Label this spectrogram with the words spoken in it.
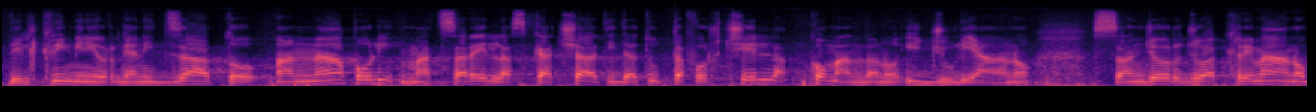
del crimine organizzato a Napoli, Mazzarella scacciati da tutta Forcella, comandano i Giuliano. San Giorgio a Cremano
